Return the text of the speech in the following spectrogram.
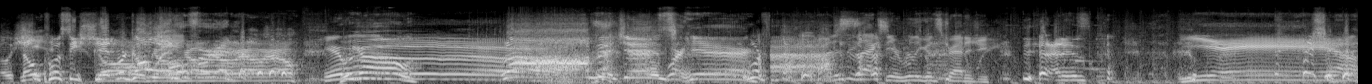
Oh No shit! pussy shit. Go, We're going. go, go, go, go. Here we go. Ah, bitches. We're here. Ah, this is actually a really good strategy. yeah, it is. Yeah.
